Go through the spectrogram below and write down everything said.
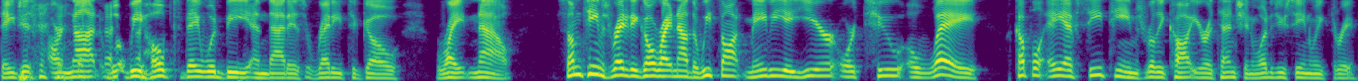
They just are not what we hoped they would be, and that is ready to go right now. Some teams ready to go right now that we thought maybe a year or two away. A couple AFC teams really caught your attention. What did you see in week three?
